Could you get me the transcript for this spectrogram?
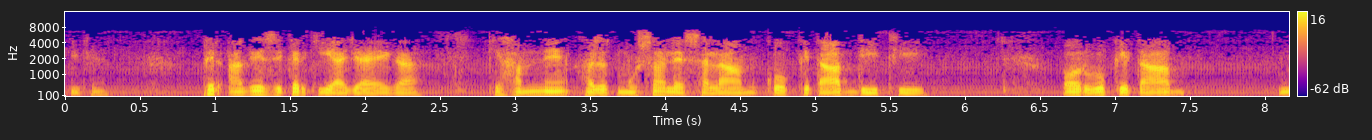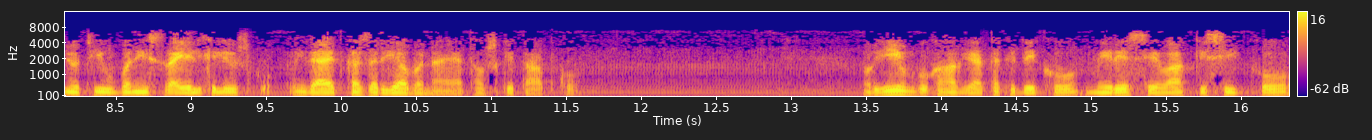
ٹھیک ہے؟ پھر آگے ذکر کیا جائے گا کہ ہم نے حضرت موسا علیہ السلام کو کتاب دی تھی اور وہ کتاب جو تھی وہ بنی اسرائیل کے لیے اس کو ہدایت کا ذریعہ بنایا تھا، اس کتاب کو۔ اور یہ ان کو کہا گیا تھا کہ دیکھو، میرے سوا کسی کو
